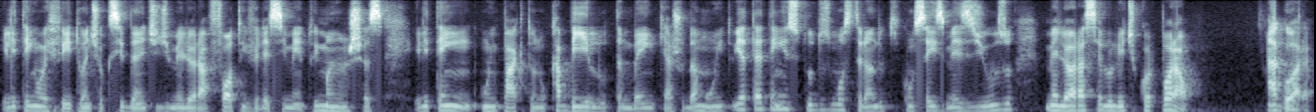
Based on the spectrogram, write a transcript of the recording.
ele tem um efeito antioxidante de melhorar fotoenvelhecimento e manchas, ele tem um impacto no cabelo também, que ajuda muito, e até tem estudos mostrando que com seis meses de uso melhora a celulite corporal. Agora,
